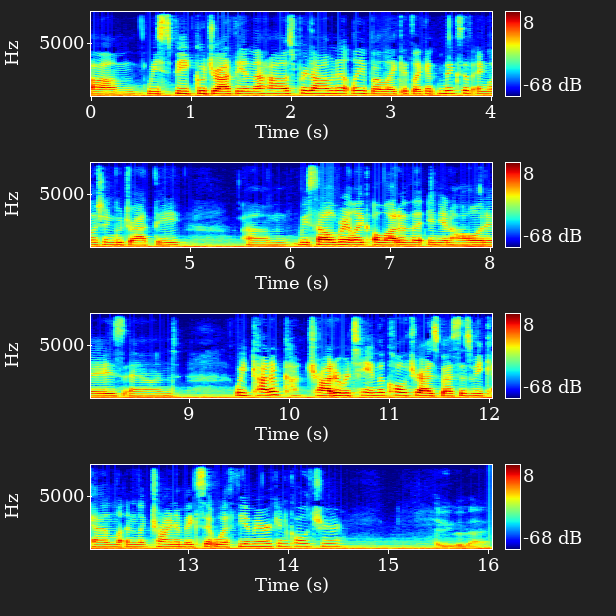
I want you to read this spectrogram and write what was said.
Um, we speak Gujarati in the house predominantly, but like it's like a mix of English and Gujarati. Um, we celebrate like a lot of the Indian holidays, and we kind of try to retain the culture as best as we can, and like trying to mix it with the American culture. Have you been back?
